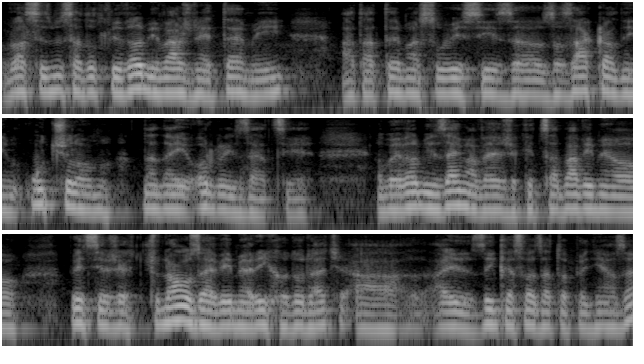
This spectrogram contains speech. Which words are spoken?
Vlastne sme sa dotkli veľmi vážnej témy, a tá téma súvisí so, so základným účelom danej organizácie. Lebo je veľmi zaujímavé, že keď sa bavíme o veciach, že čo naozaj vieme rýchlo dodať a aj zinkasovať za to peniaze,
